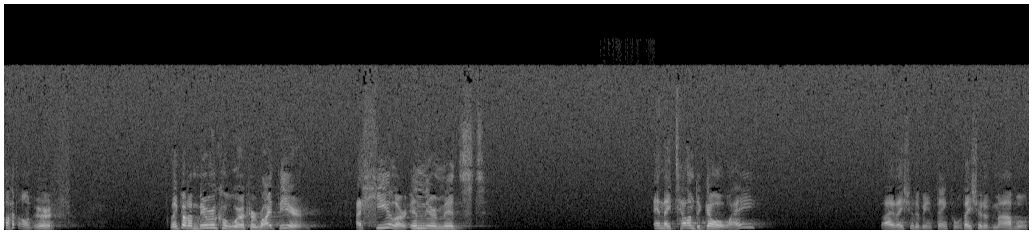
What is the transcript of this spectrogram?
What on earth? They've got a miracle worker right there, a healer in their midst. And they tell him to go away? Oh, they should have been thankful. They should have marveled.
